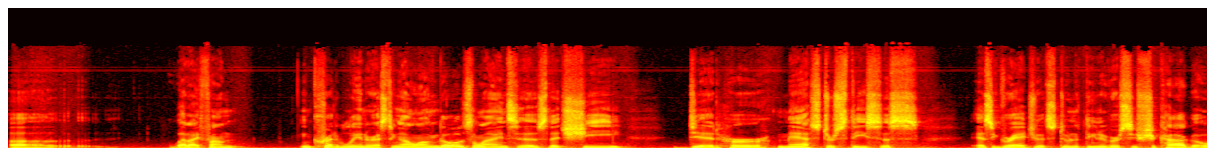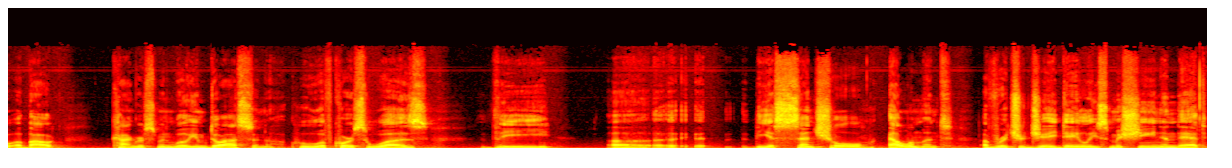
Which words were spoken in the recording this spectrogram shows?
uh, what I found incredibly interesting along those lines is that she did her master's thesis as a graduate student at the University of Chicago about Congressman William Dawson, who, of course, was the uh, the essential element of Richard J. Daley's machine, in that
